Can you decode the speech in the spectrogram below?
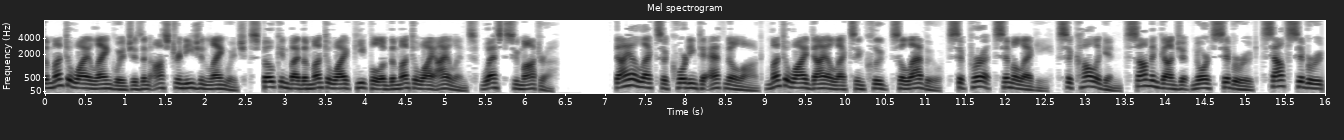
The Mentawai language is an Austronesian language, spoken by the Mentawai people of the Mentawai Islands, West Sumatra. Dialects According to Ethnologue, Mentawai dialects include, Salabu, Sipura, Simalegi, Sakalagan, Samanganja, North Siberut, South Siberut,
